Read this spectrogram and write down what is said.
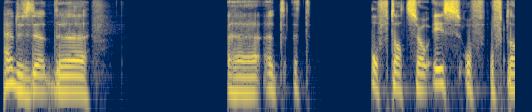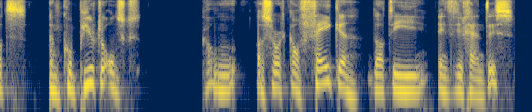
Hè, dus de, de, eh, het, het, of dat zo is, of, of dat een computer ons kan, een soort kan faken dat hij intelligent is.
